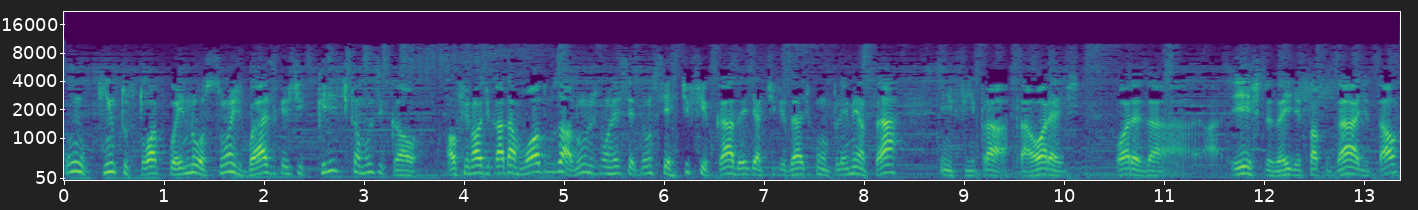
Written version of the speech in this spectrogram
um quinto tópico aí, noções básicas de crítica musical. Ao final de cada módulo, os alunos vão receber um certificado aí de atividade complementar, enfim, para horas horas a, a extras aí de faculdade e tal,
